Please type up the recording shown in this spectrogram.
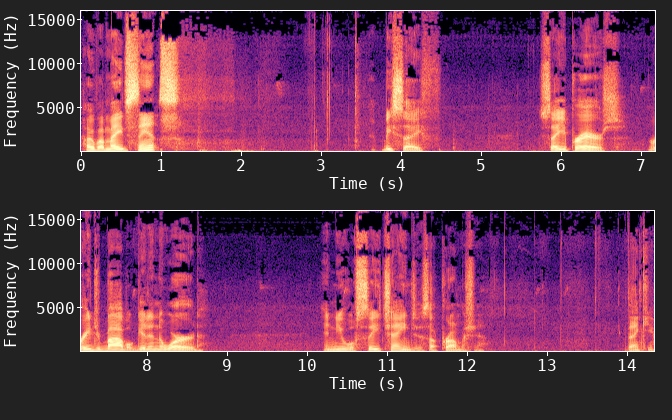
Hope I made sense. Be safe. Say your prayers. Read your Bible. Get in the Word. And you will see changes, I promise you. Thank you.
